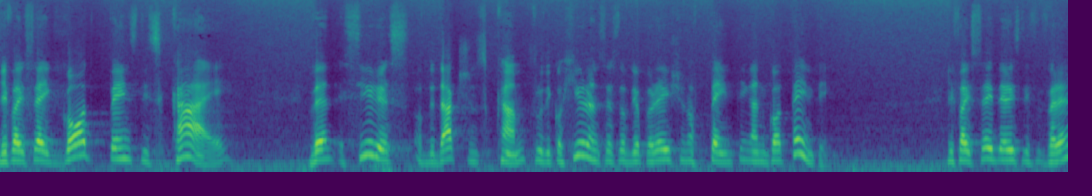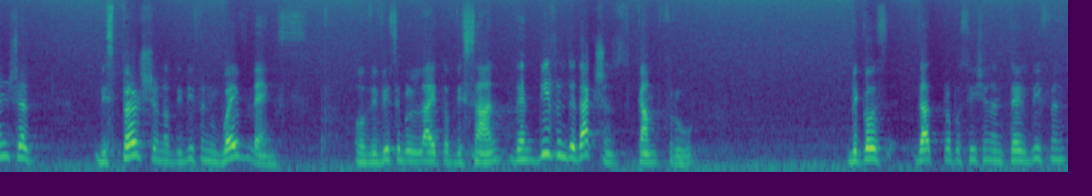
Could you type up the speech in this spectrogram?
If I say God paints the sky, then a series of deductions come through the coherences of the operation of painting and God painting. If I say there is differential dispersion of the different wavelengths of the visible light of the sun, then different deductions come through because that proposition entails different,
